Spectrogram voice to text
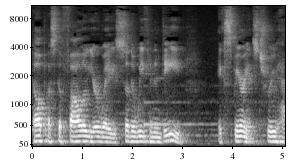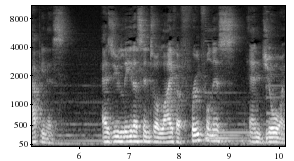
Help us to follow your ways so that we can indeed experience true happiness as you lead us into a life of fruitfulness and joy.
